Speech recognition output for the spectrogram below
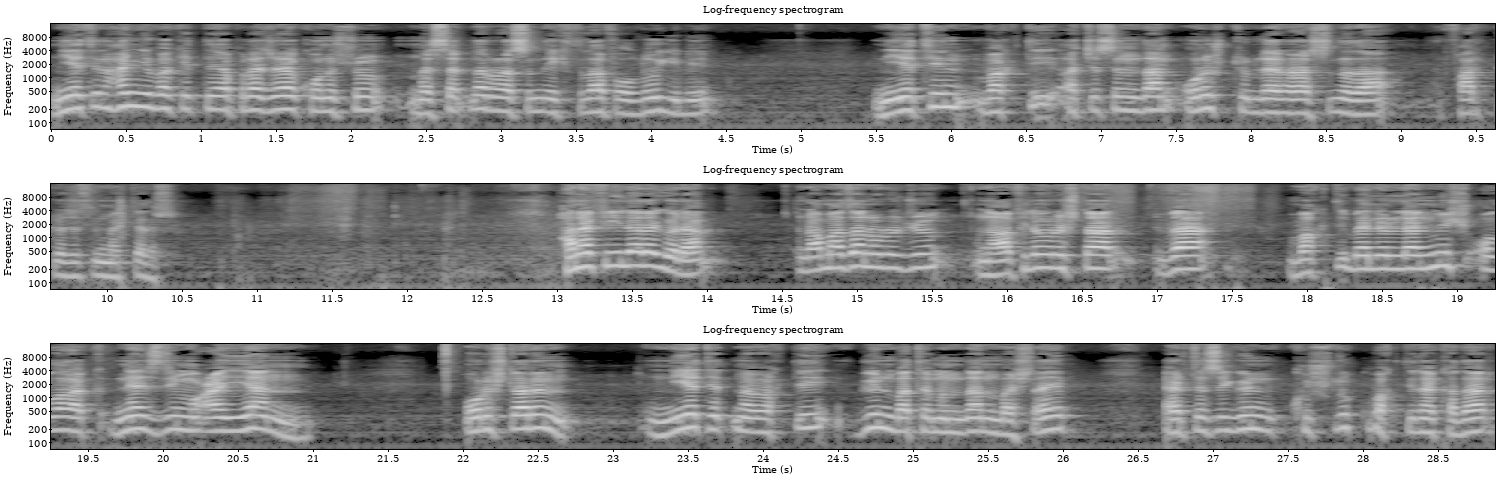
Niyetin hangi vakitte yapılacağı konusu mezhepler arasında ihtilaf olduğu gibi niyetin vakti açısından oruç türleri arasında da fark gözetilmektedir. Hanefilere göre Ramazan orucu, nafile oruçlar ve vakti belirlenmiş olarak nezli muayyen oruçların niyet etme vakti gün batımından başlayıp ertesi gün kuşluk vaktine kadar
